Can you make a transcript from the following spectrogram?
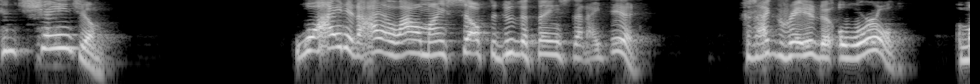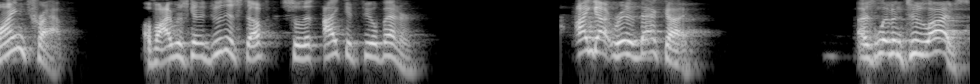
Can change them. Why did I allow myself to do the things that I did? Because I created a, world, a mind trap of I was going to do this stuff so that I could feel better. I got rid of that guy. I was living two lives.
